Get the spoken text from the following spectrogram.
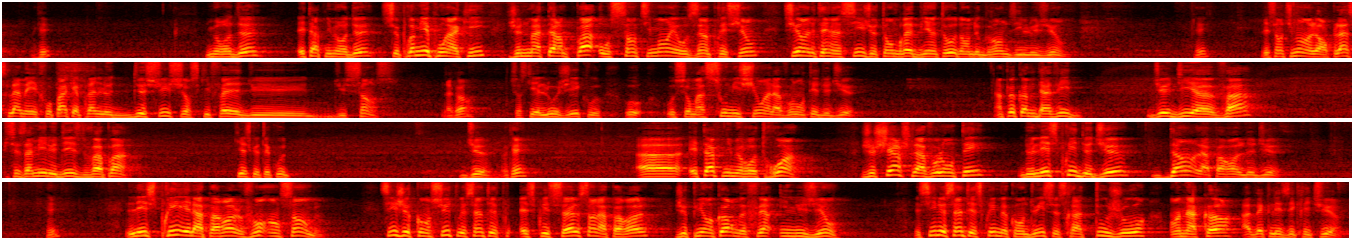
Numéro deux, étape numéro deux, ce premier point acquis, je ne m'attarde pas aux sentiments et aux impressions. Si on était ainsi, je tomberais bientôt dans de grandes illusions. Les sentiments ont leur place là, mais il ne faut pas qu'elles prennent le dessus sur ce qui fait du, sens. D'accord? Sur ce qui est logique ou, ou, sur ma soumission à la volonté de Dieu. Un peu comme David. Dieu dit euh, va, puis ses amis lui disent va pas. Qui est-ce que tu écoutes Dieu, ok? Euh, Étape numéro 3. Je cherche la volonté de l'Esprit de Dieu dans la parole de Dieu. L'Esprit et la parole vont ensemble. Si je consulte le Saint-Esprit seul, sans la parole, je puis encore me faire illusion. Et si le Saint-Esprit me conduit, ce sera toujours en accord avec les Écritures.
